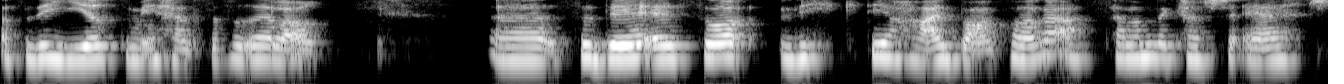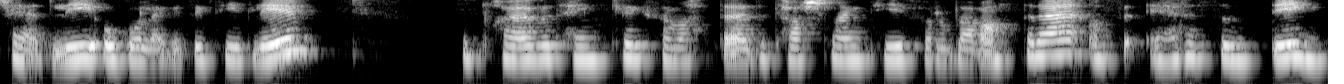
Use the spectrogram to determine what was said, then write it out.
Altså det gir så mye helsefordeler så det er så viktig å ha i bakhodet at selv om det kanskje er kjedelig å gå og legge seg tidlig, så prøv å tenke liksom at det, det tar så lang tid før du blir vant til det. Og så er det så digg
